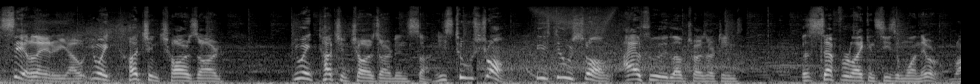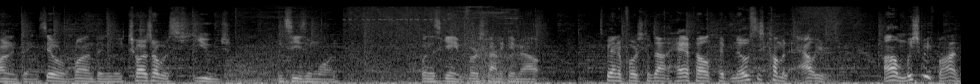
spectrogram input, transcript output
See you later, yo. You ain't touching Charizard. You ain't touching Charizard in the sun. He's too strong. He's too strong. I absolutely love Charizard teams. Except for like in Season 1. They were running things. They were running things. Like Charizard was huge in Season 1. When this game first kind of came out. Expanded Force comes out. Half health. Hypnosis coming out here. Um, we should be fine.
